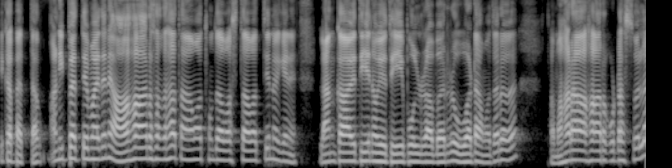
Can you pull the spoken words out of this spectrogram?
එක පැත්තක්. අනි පැත්තෙම තන ආහාර සඳහා තාමත් හොඳ අවස්ථාවත්යන ගැන ලංකාව තියෙන ඔය තේපොල් රබර් වට අමතරව සමහර ආහාර කොටස් වල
